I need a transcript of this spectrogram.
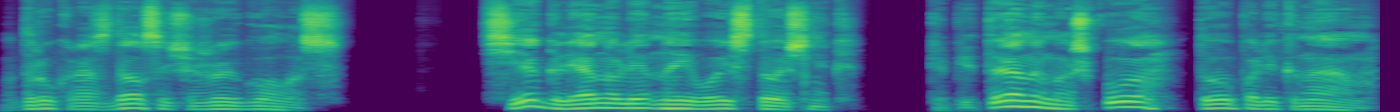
Вдруг раздался чужой голос. Все глянули на его источник. Капитан и Машко топали к нам.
